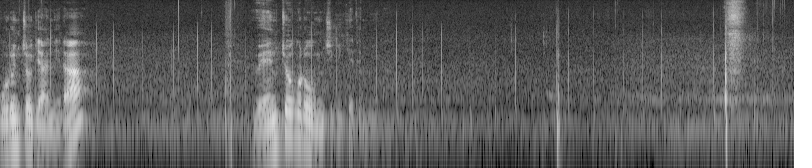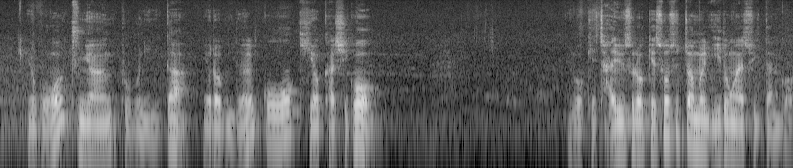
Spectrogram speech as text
오른쪽이 아니라 왼쪽으로 움직이게 됩니다. 요거 중요한 부분이니까 여러분들 꼭 기억하시고 이렇게 자유스럽게 소수점을 이동할 수 있다는 거.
